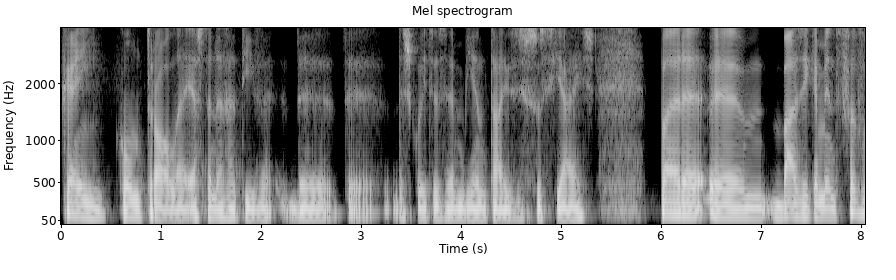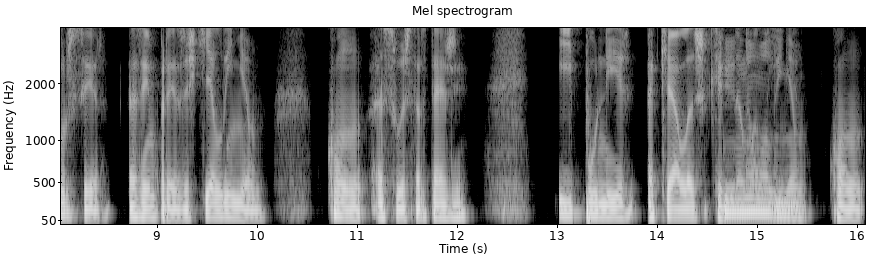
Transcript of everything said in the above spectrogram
quem controla esta narrativa de- de- das coisas ambientais e sociais para ahm, basicamente favorecer as empresas que alinham com a sua estratégia e punir aquelas que, Que não, não alinham alinham. com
